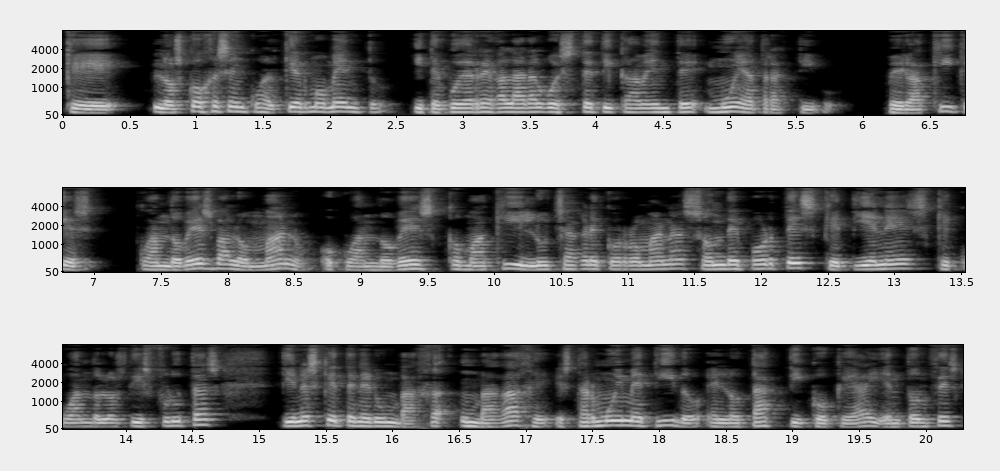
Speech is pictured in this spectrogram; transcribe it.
que los coges en cualquier momento y te puede regalar algo estéticamente muy atractivo. Pero aquí que es cuando ves balonmano o cuando ves como aquí lucha grecorromana son deportes que tienes que cuando los disfrutas tienes que tener un, un bagaje, estar muy metido en lo táctico que hay. Entonces,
